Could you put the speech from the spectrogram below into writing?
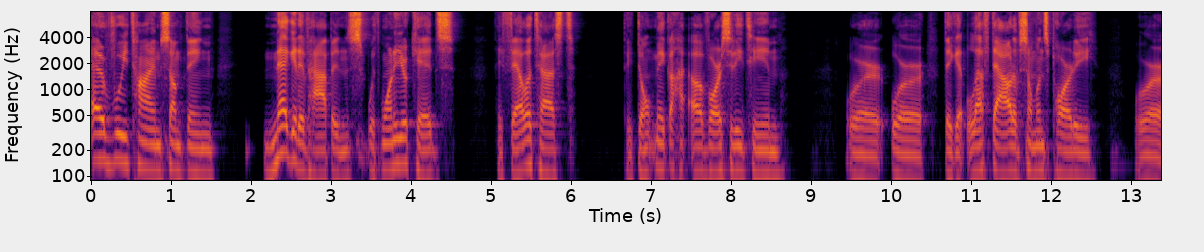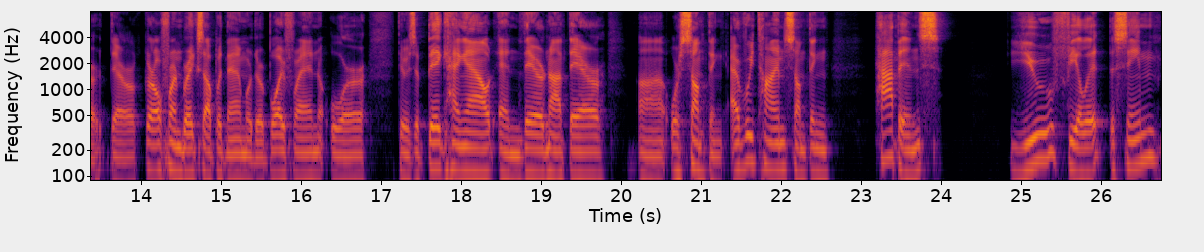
every time something negative happens with one of your kids, they fail a test, they don't make a, a varsity team, or or they get left out of someone's party, or their girlfriend breaks up with them, or their boyfriend, or there's a big hangout and they're not there, uh, or something. Every time something happens, you feel it, the same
